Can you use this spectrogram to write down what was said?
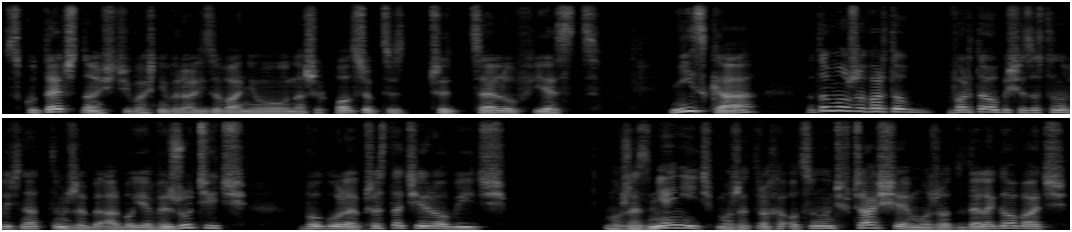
skuteczność właśnie w realizowaniu naszych potrzeb czy celów jest niska, no to może warto, warto by się zastanowić nad tym, żeby albo je wyrzucić, w ogóle przestać je robić, może zmienić, może trochę odsunąć w czasie, może oddelegować.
